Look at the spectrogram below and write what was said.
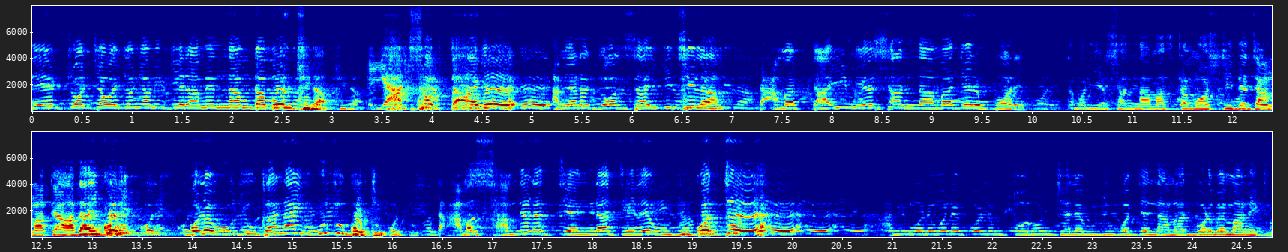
নেট চলছে ওই জন্য আমি গ্রামের নামটা বলছি না। এক সপ্তাহ আগে আমি একটা জলসাই গেছিলাম আমার টাইম এসার নামাজের পরে, তা বলি এসার নামাজটা মসজিদে জামাতে আদায় করি, বলে উজু খানাই উজু করছি। তা আমার সামনে একটা চেংড়া ছেলে উজু করছে। আমি মনে মনে করলাম, তরুণ ছেলে উজু করছে, নামাজ পড়বে মানে কি?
